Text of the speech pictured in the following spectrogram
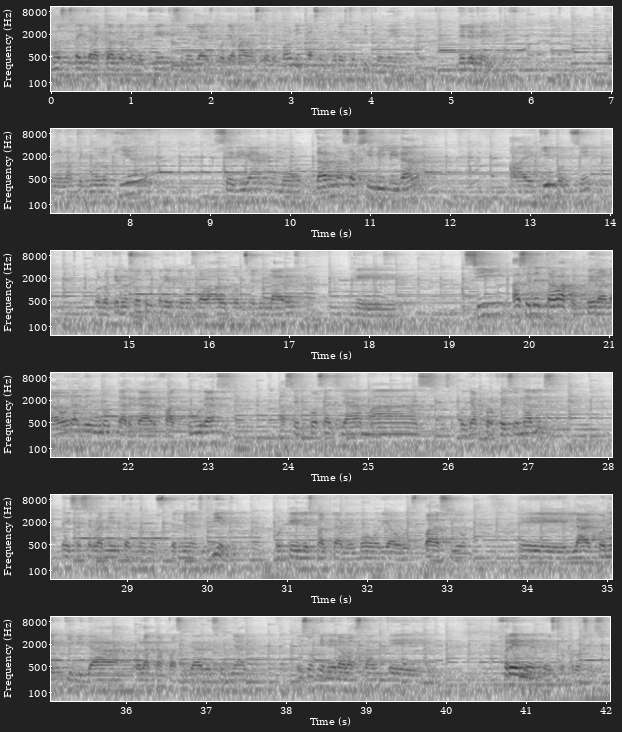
no se está interactuando con el cliente, sino ya es por llamadas telefónicas o por este tipo de elementos. Bueno, la tecnología sería como dar más accesibilidad a equipos, ¿sí? Por lo que nosotros, por ejemplo, hemos trabajado con celulares que sí hacen el trabajo, pero a la hora de uno cargar facturas, hacer cosas ya más, podría, profesionales, esas herramientas no nos terminan sirviendo, porque les falta memoria o espacio, eh, la conectividad o la capacidad de señal. Eso genera bastante freno en nuestro proceso.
